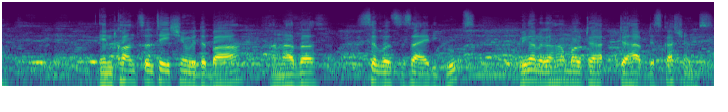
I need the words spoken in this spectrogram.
in consultation with the bar, and other civil society groups, we're going to come out to, to have discussions.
